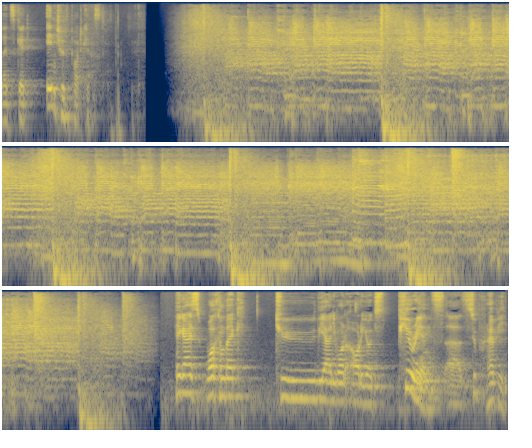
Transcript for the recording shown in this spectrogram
let's get into the podcast. Hey guys, welcome back to the ID1 audio experience. Uh, super happy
